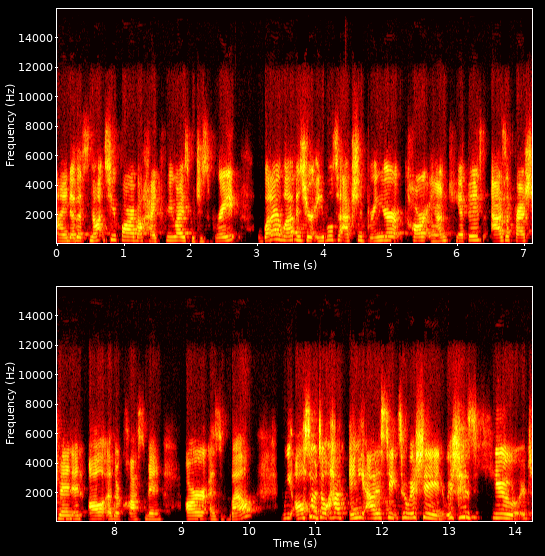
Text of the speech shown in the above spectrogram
I know that's not too far of a hike for you guys, which is great. What I love is you're able to actually bring your car on campus as a freshman and all other classmen are as well. We also don't have any out-of-state tuition, which is huge.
